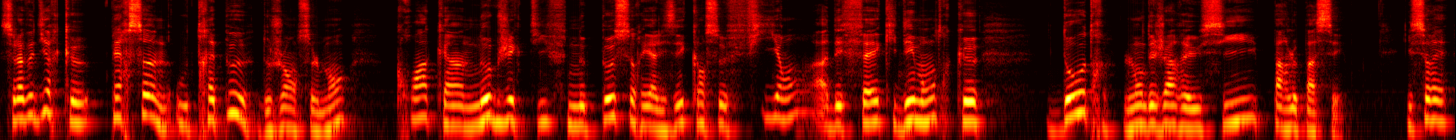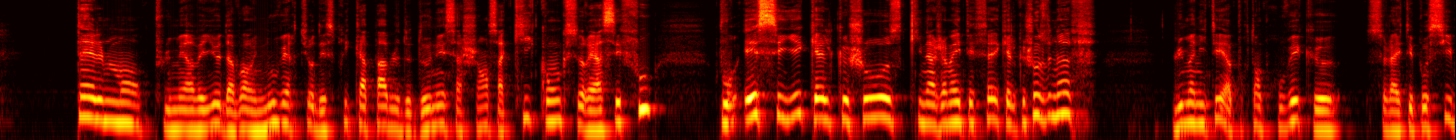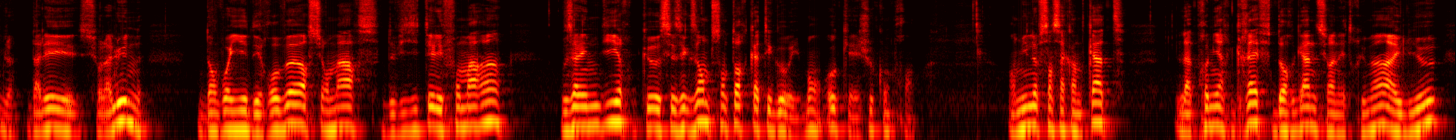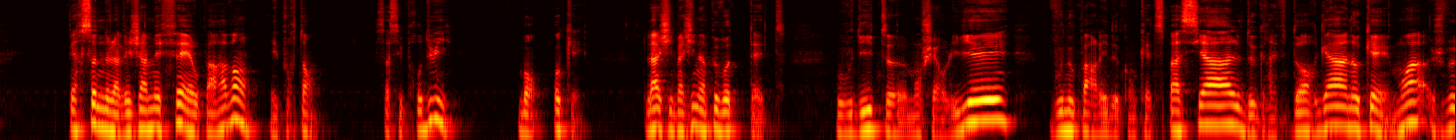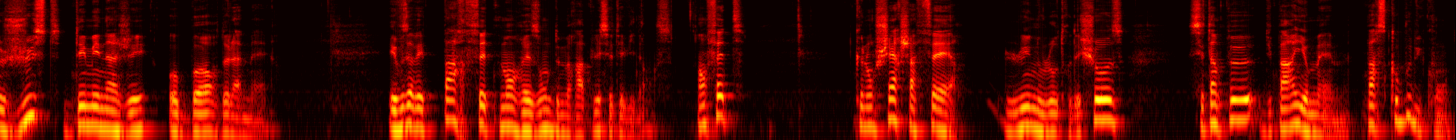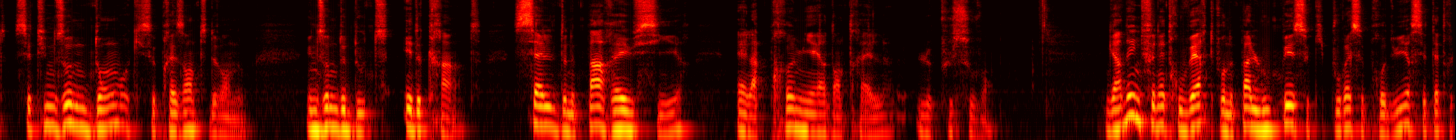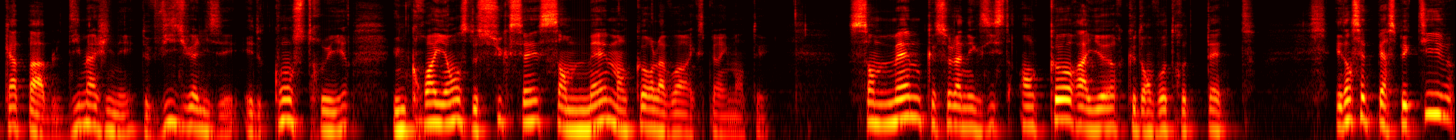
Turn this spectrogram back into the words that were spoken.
Cela veut dire que personne, ou très peu de gens seulement, croient qu'un objectif ne peut se réaliser qu'en se fiant à des faits qui démontrent que d'autres l'ont déjà réussi par le passé. Il serait tellement plus merveilleux d'avoir une ouverture d'esprit capable de donner sa chance à quiconque serait assez fou pour essayer quelque chose qui n'a jamais été fait, quelque chose de neuf. L'humanité a pourtant prouvé que cela était possible, d'aller sur la Lune, d'envoyer des rovers sur Mars, de visiter les fonds marins. Vous allez me dire que ces exemples sont hors catégorie. Bon, ok, je comprends. En 1954, la première greffe d'organes sur un être humain a eu lieu. Personne ne l'avait jamais fait auparavant, et pourtant, ça s'est produit. Bon, ok. Là, j'imagine un peu votre tête. Vous vous dites, euh, mon cher Olivier, vous nous parlez de conquête spatiale, de greffe d'organes, ok, moi, je veux juste déménager au bord de la mer. Et vous avez parfaitement raison de me rappeler cette évidence. En fait, que l'on cherche à faire l'une ou l'autre des choses, c'est un peu du pareil au même, parce qu'au bout du compte, c'est une zone d'ombre qui se présente devant nous, une zone de doute et de crainte. Celle de ne pas réussir est la première d'entre elles le plus souvent. Garder une fenêtre ouverte pour ne pas louper ce qui pourrait se produire, c'est être capable d'imaginer, de visualiser et de construire une croyance de succès sans même encore l'avoir expérimenté, sans même que cela n'existe encore ailleurs que dans votre tête. Et dans cette perspective,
